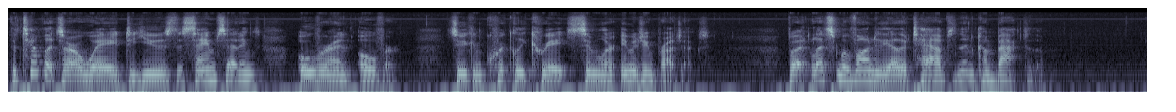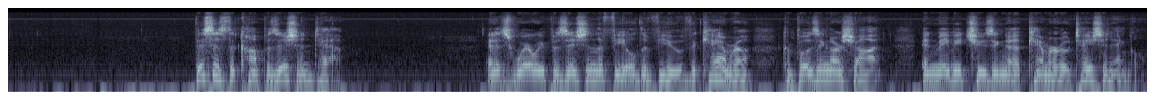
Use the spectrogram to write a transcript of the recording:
The templates are a way to use the same settings over and over, so you can quickly create similar imaging projects. But let's move on to the other tabs and then come back to them. This is the Composition tab, and it's where we position the field of view of the camera, composing our shot, and maybe choosing a camera rotation angle.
